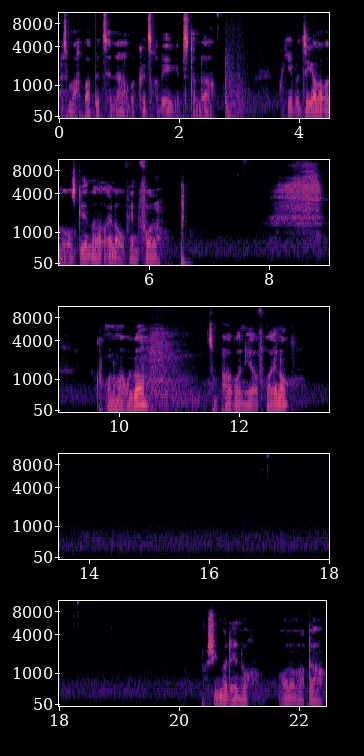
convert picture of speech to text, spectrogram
Also machbar Blödsinn, ne? aber kürzere Wege gibt's dann da. Hier wird sich auch noch was ausgehen, ne? Einer auf jeden Fall. Gucken wir nochmal rüber. So ein paar waren hier frei noch. Verschieben wir den doch auch noch nach da.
